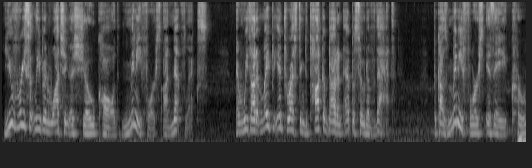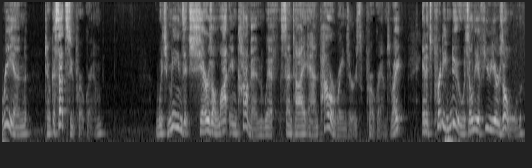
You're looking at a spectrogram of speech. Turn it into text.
you've recently been watching a show called Mini Force on Netflix. And we thought it might be interesting to talk about an episode of that. Because Mini Force is a Korean tokusatsu program which means it shares a lot in common with Sentai and Power Rangers programs, right? And it's pretty new, it's only a few years old.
